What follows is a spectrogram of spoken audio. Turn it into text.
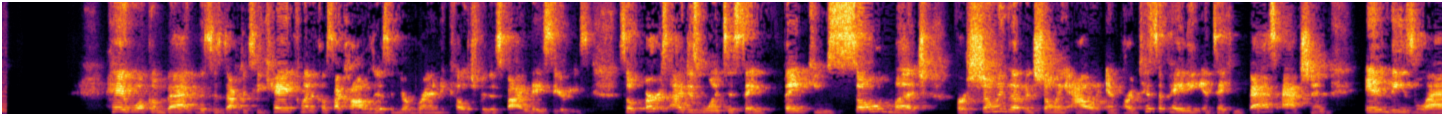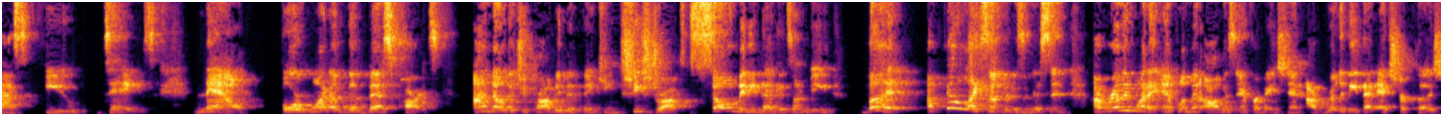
Hey, welcome back. This is Dr. TK, clinical psychologist and your branding coach for this five day series. So, first, I just want to say thank you so much for showing up and showing out and participating and taking fast action in these last few days. Now, for one of the best parts, I know that you've probably been thinking, she's dropped so many nuggets on me but I feel like something is missing. I really want to implement all this information. I really need that extra push.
